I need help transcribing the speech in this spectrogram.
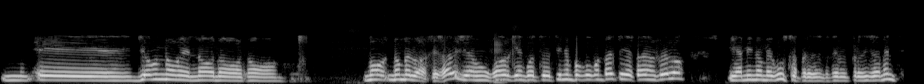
Mm, eh, yo no, no, no, no, no, no me lo hace, ¿sabes? Es un jugador que en cuanto tiene un poco de contacto ya está en el suelo y a mí no me gusta precisamente.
